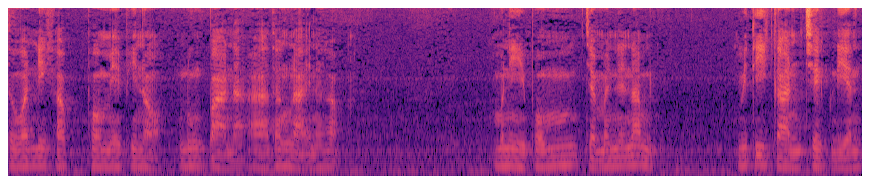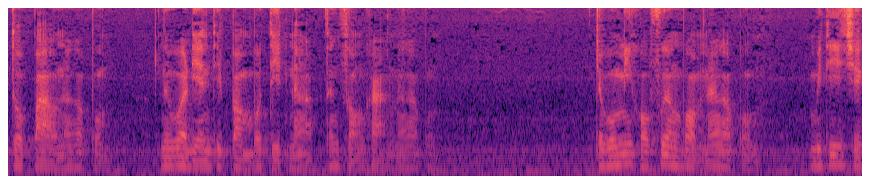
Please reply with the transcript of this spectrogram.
สวัสดีครับพ่อแม่พี่น้องลุงป่านาอาทั้งหลายนะครับวันนี้ผมจะมาแนะนำวิธีการเช็คเหรียญตัวเปล่านะครับ ผมนึกว่าเหรียญที่ปั๊มบติดนะครับ ทั้งสองข้างนะครับผมจะผมมีขอเฟื่องพร้อมนะครับ ผม วิธีเช็ค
